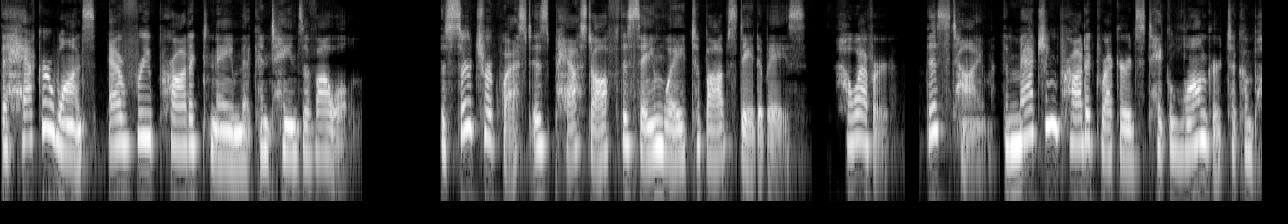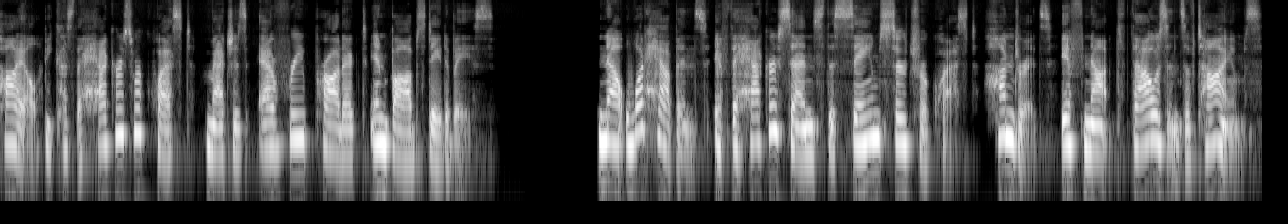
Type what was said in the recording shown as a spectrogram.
the hacker wants every product name that contains a vowel. The search request is passed off the same way to Bob's database. However, this time, the matching product records take longer to compile because the hacker's request matches every product in Bob's database. Now, what happens if the hacker sends the same search request hundreds, if not thousands, of times?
